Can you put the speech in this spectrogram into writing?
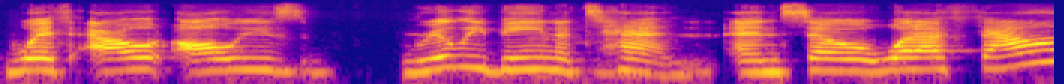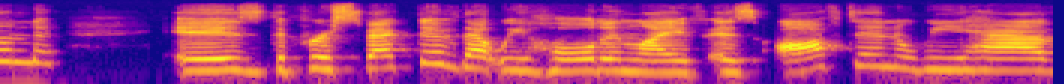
without always really being a 10? And so, what I found is the perspective that we hold in life is often we have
